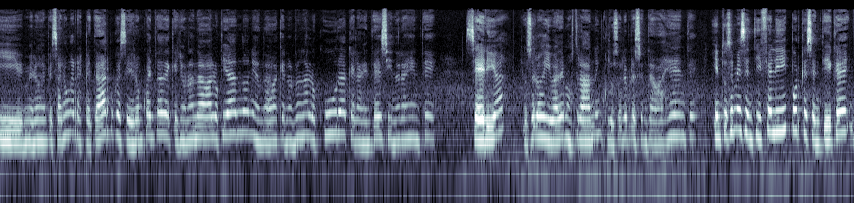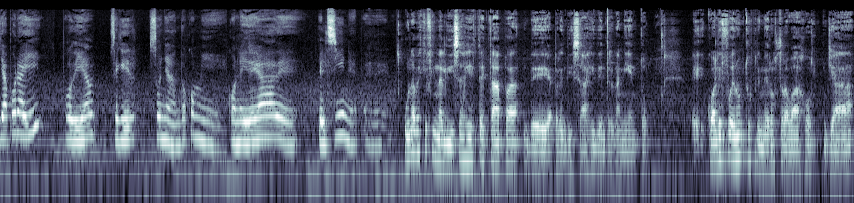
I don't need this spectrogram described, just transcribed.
Y me los empezaron a respetar porque se dieron cuenta de que yo no andaba loqueando, ni andaba que no era una locura, que la gente de cine era gente seria, yo se los iba demostrando, incluso le presentaba gente. Y entonces me sentí feliz porque sentí que ya por ahí podía seguir soñando con, mi, con la idea de, del cine. Pues, Una vez que finalizas esta etapa de aprendizaje y de entrenamiento, eh, ¿cuáles fueron tus primeros trabajos ya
